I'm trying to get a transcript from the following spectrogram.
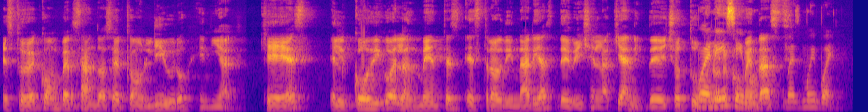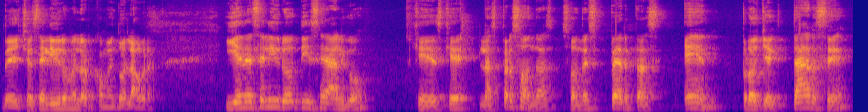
estuve conversando acerca de un libro genial, que es El Código de las Mentes Extraordinarias de Vishen Lakiani. De hecho, tú me lo recomendaste. Pues muy bueno. De hecho, ese libro me lo recomendó Laura. Y en ese libro dice algo que es que las personas son expertas en proyectarse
